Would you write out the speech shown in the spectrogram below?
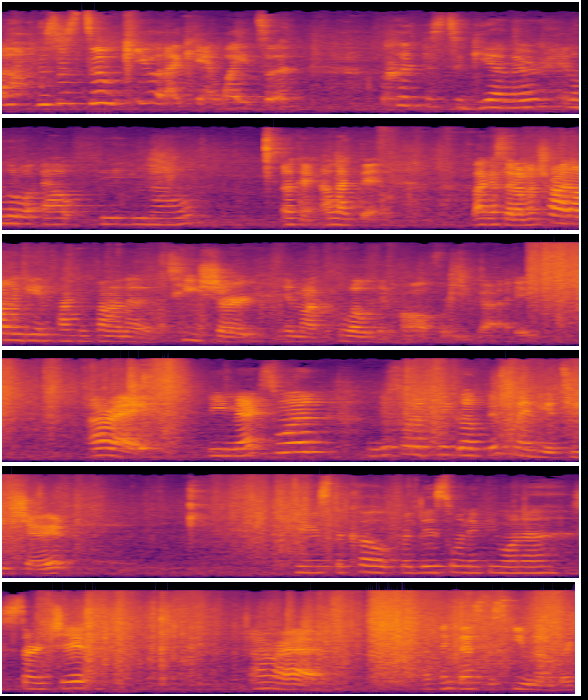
Oh, this is too cute. I can't wait to put this together in a little outfit, you know. Okay, I like that. Like I said, I'm gonna try it on again if I can find a t-shirt in my clothing haul for you guys. All right, the next one, I'm just gonna pick up, this may be a t-shirt. Here's the code for this one if you wanna search it. All right, I think that's the SKU number.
